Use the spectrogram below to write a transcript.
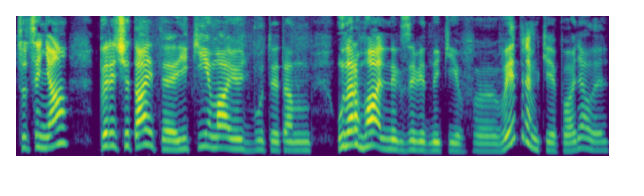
цуценя, перечитайте, які мають бути там у нормальних завідників е, витримки, поняли?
